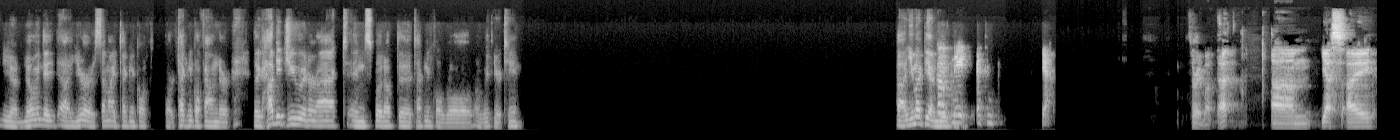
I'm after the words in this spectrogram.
you know, knowing that you're a semi-technical or technical founder, like how did you interact and split up the technical role with your team? Uh, you might be on oh, mute. Nate, I think, yeah. Sorry about that. Um, yes, I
